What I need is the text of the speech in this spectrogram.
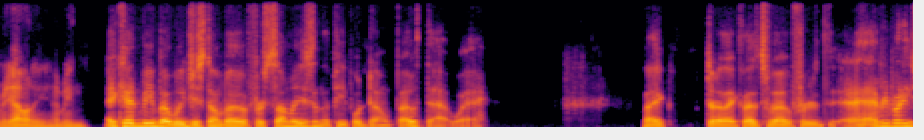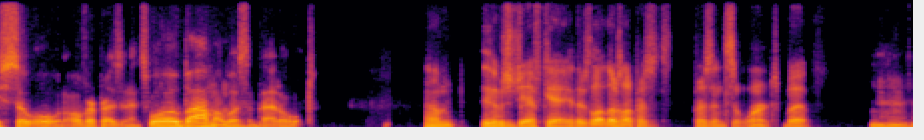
reality. I mean, It could be, but we just don't vote. For some reason, the people don't vote that way. Like they're like, let's vote for everybody's so old, all of our presidents. Well, Obama wasn't that old. um, it was JFK. There's a lot. There's a lot of presidents presidents that weren't, but hmm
